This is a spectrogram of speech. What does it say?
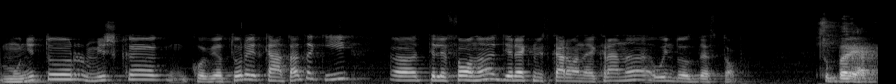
монитор, мишка, клавиатура и така нататък и а, телефона директно изкарва на екрана Windows Desktop. Супер яко.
